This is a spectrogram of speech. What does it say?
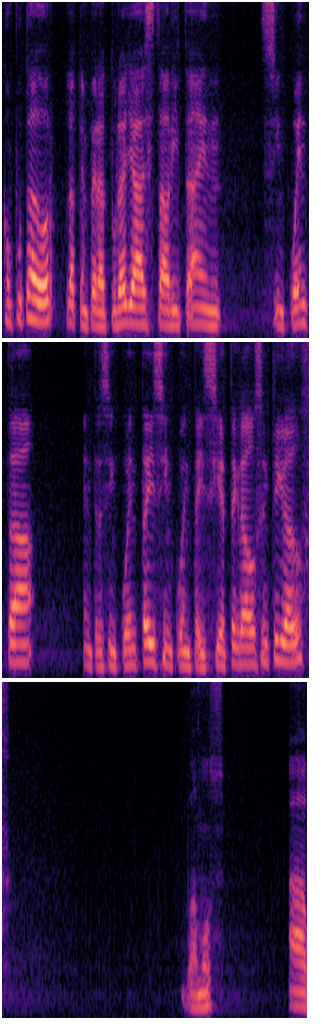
computador. La temperatura ya está ahorita en 50 entre 50 y 57 grados centígrados vamos a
